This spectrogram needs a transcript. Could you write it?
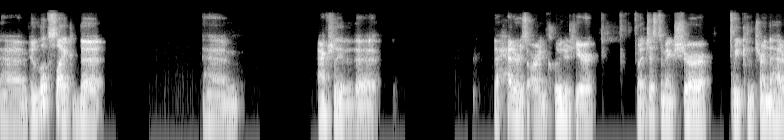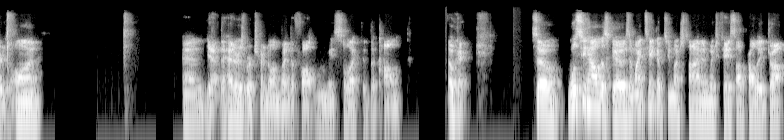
um, it looks like the, um, actually the, the headers are included here, but just to make sure we can turn the headers on. And yeah, the headers were turned on by default when we selected the column. Okay, so we'll see how this goes. It might take up too much time, in which case I'll probably drop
